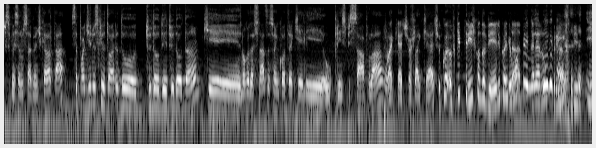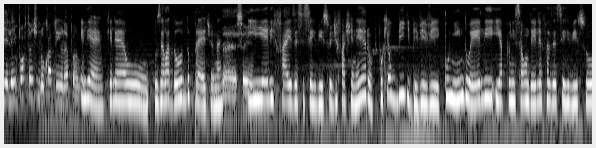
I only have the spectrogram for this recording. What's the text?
Se você não sabe onde que ela tá. Você pode ir no escritório do Tweedledee Tweedledum, que não acontece nada, você só encontra aquele, o príncipe sapo lá. Flycatcher. Flycatcher. Eu, eu fiquei triste quando vi ele, coitado. O cara era um dele, cara. príncipe. E ele é importante no quadrinho, né, Pam? Ele é, porque ele é o, o zelador do prédio, né? É, isso aí. E ele faz esse serviço de faxineiro porque o Bigby vive punindo ele e a punição dele é fazer serviço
